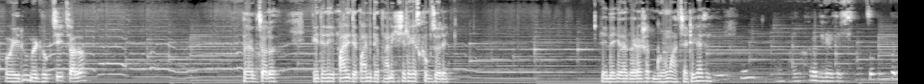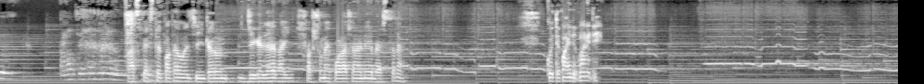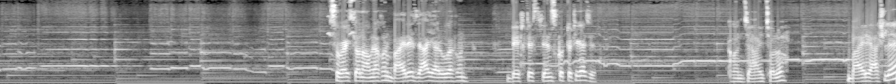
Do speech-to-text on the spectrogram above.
ওই রুমে ঢুকছি, চলো। চলো, এতে দেখি পানি দে পানি দে, পানি খেসে লেগেছে খুব জোরে। এই দেখে দেখো, এরা সব ঘুমাচ্ছে, ঠিক আছে? আস্তে আস্তে কথা বলছি, কারণ জেগে যায় ভাই, সবসময় পড়াশোনা নিয়ে ব্যস্ত না। কইতে পানি দে পানি দে। সো গাইস চলো, আমরা এখন বাইরে যাই আর ও এখন ড্রেস টেস চেঞ্জ করতে, ঠিক আছে? এখন যাই, চলো। বাইরে আসলে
